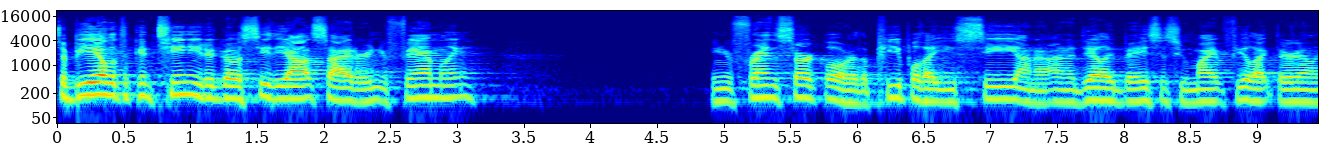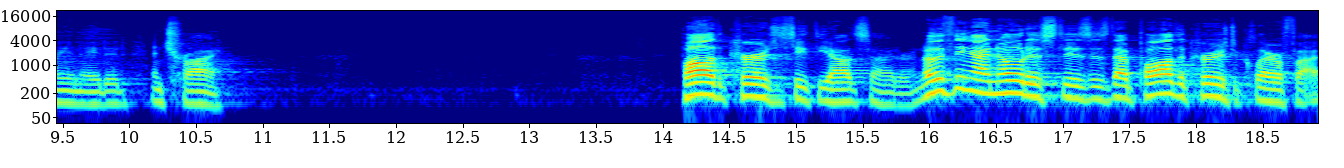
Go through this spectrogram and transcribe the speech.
to be able to continue to go see the outsider in your family, in your friend circle, or the people that you see on a, on a daily basis who might feel like they're alienated, and try. Paul had the courage to seek the outsider. Another thing I noticed is, is that Paul had the courage to clarify.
